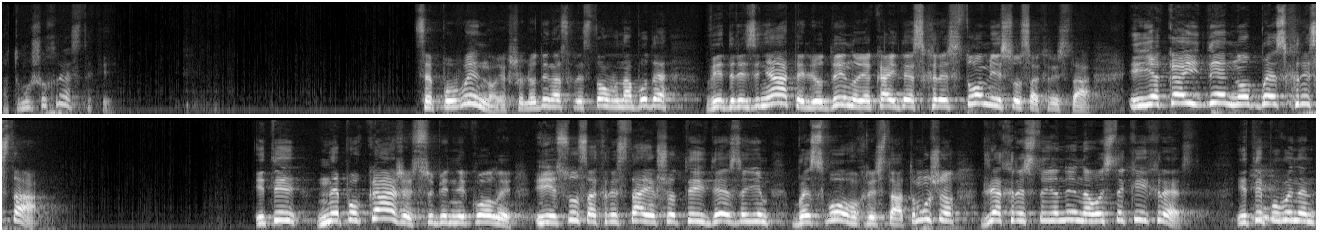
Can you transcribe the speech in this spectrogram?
А тому що хрест такий. Це повинно, якщо людина з Христом, вона буде відрізняти людину, яка йде з Христом Ісуса Христа, і яка йде, но без Христа. І ти не покажеш собі ніколи Ісуса Христа, якщо ти йдеш за Ним без свого Христа. Тому що для християнина ось такий хрест. І ти повинен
